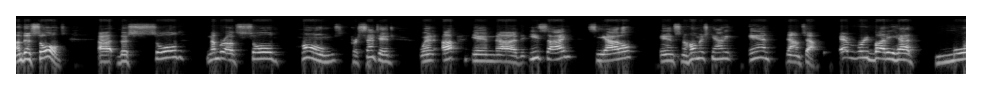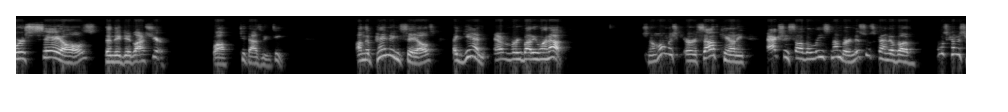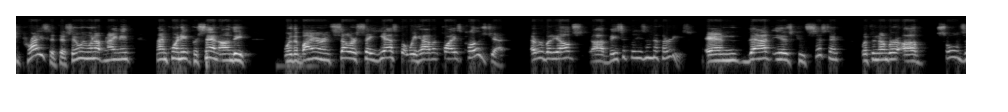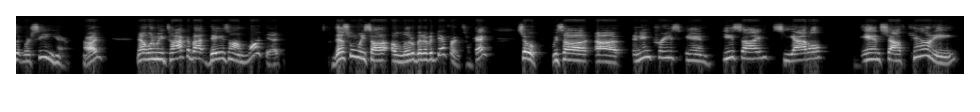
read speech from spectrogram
On the sold, uh, the sold number of sold homes percentage went up in uh, the east side, Seattle, in Snohomish County, and down south. Everybody had more sales than they did last year. Well, 2018. On the pending sales, again, everybody went up. Snohomish or South County actually saw the least number, and this was kind of a I was kind of surprised at this. They only went up 9.8% on the where the buyer and seller say yes, but we haven't quite closed yet. Everybody else uh, basically is in the 30s. And that is consistent with the number of solds that we're seeing here. All right. Now, when we talk about days on market, this one we saw a little bit of a difference. Okay. So we saw uh, an increase in East Side, Seattle, and South County,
